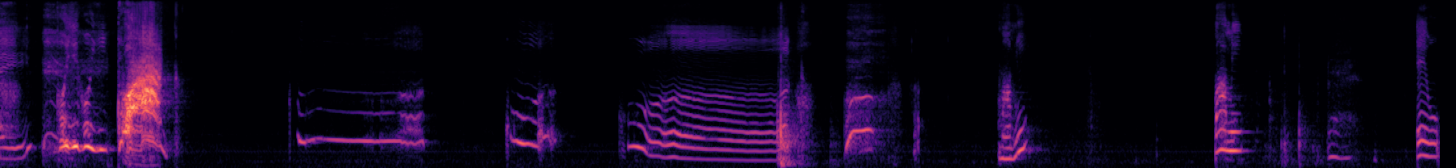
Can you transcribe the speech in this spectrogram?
Ay. Goody, goody. Quack! Mommy? Mommy? Ew.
